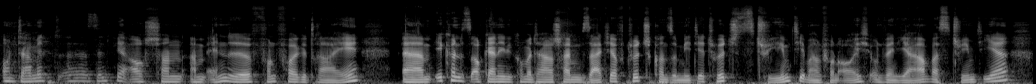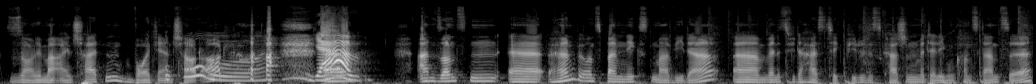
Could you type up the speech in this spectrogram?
Und damit äh, sind wir auch schon am Ende von Folge 3. Ähm, ihr könnt es auch gerne in die Kommentare schreiben, seid ihr auf Twitch? Konsumiert ihr Twitch? Streamt jemand von euch? Und wenn ja, was streamt ihr? Sollen wir mal einschalten? Wollt ihr ein Shoutout? Oh. ja, Ähm, Ansonsten äh, hören wir uns beim nächsten Mal wieder, ähm, wenn es wieder heißt Take Beauty Discussion mit der lieben Konstanze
